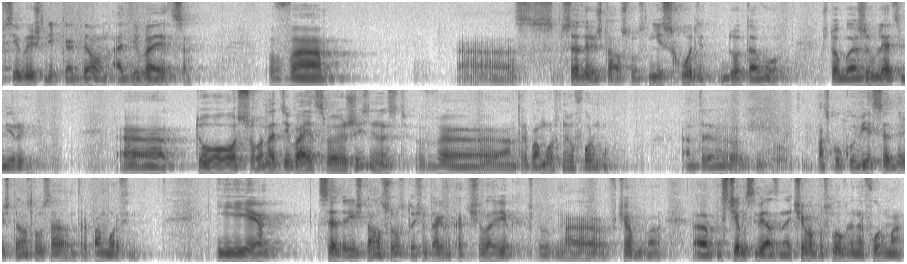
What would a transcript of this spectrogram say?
Всевышний, когда он одевается в Э, Седри Шталшлус не сходит до того, чтобы оживлять миры, э, то он одевает свою жизненность в э, антропоморфную форму. Поскольку весь Седри Шталшлус антропоморфен. И Седри Шталшлус точно так же, как человек, что, в чем, с чем связано, чем обусловлена форма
